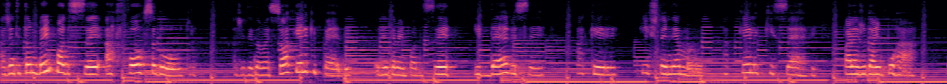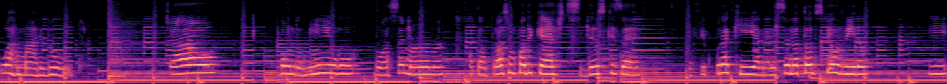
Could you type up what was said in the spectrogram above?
a gente também pode ser a força do outro. A gente não é só aquele que pede, a gente também pode ser e deve ser aquele que estende a mão, aquele que serve para ajudar a empurrar o armário do outro. Tchau! Bom domingo, boa semana. Até o próximo podcast, se Deus quiser. Eu fico por aqui agradecendo a todos que ouviram e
